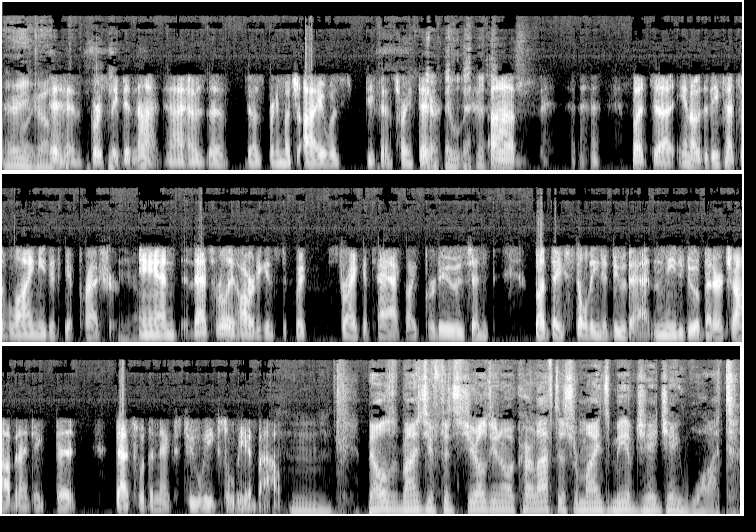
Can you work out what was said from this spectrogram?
There you go. Of course, they did not. That was a, that was pretty much Iowa's defense right there. uh, but uh, you know, the defensive line needed to get pressure, Yeah. and that's really hard against a quick strike attack like Purdue's. And but they still need to do that and need to do a better job. And I think that that's what the next two weeks will be about. Bell reminds you of Fitzgerald. You know, Karlaftis reminds me of J.J. Watt.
